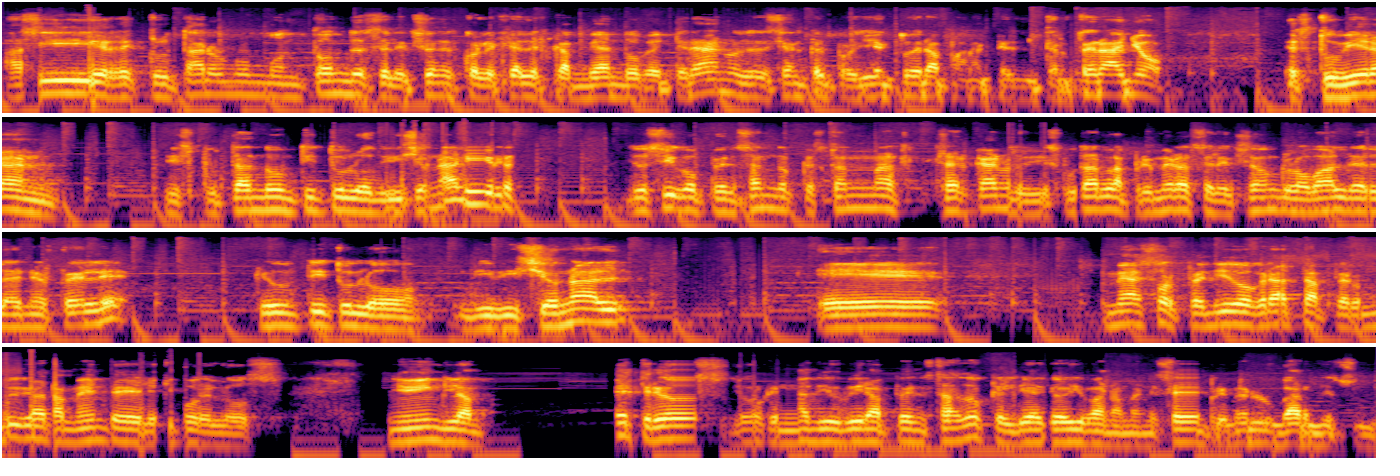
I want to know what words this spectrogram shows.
Así reclutaron un montón de selecciones colegiales cambiando veteranos. Decían que el proyecto era para que en el tercer año estuvieran disputando un título divisional. Y yo sigo pensando que están más cercanos de disputar la primera selección global de la NFL que un título divisional. Eh, me ha sorprendido grata, pero muy gratamente el equipo de los New England Patriots. Yo creo que nadie hubiera pensado que el día de hoy iban a amanecer en primer lugar de su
